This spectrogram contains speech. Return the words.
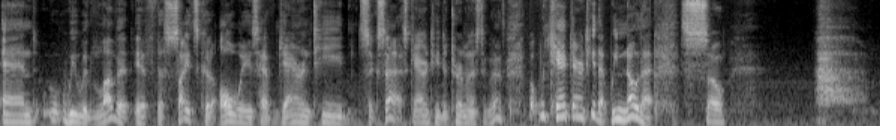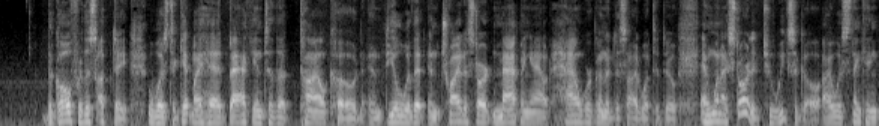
and we would love it if the sites could always have guaranteed success guaranteed deterministic events but we can't guarantee that. We know that. So the goal for this update was to get my head back into the tile code and deal with it and try to start mapping out how we're going to decide what to do. And when I started two weeks ago, I was thinking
